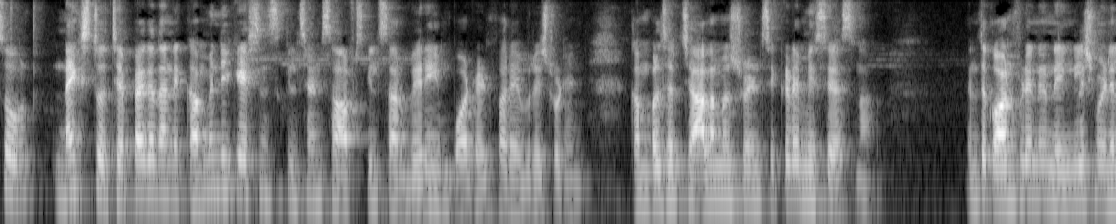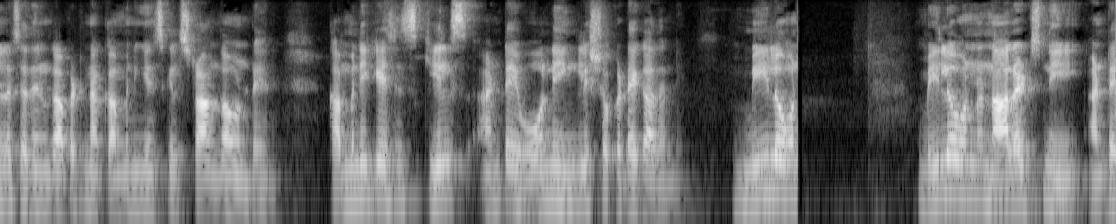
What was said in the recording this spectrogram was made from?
సో నెక్స్ట్ చెప్పా కదండి communication skills and soft skills are very important for every student compulsory చాలామంది స్టూడెంట్స్ ఇక్కడే మిస్ చేస్తున్నారు. ఎంత కాన్ఫిడెంట్ నేను ఇంగ్లీష్ మీడియంలో చదివాను కాబట్టి నా కమ్యూనికేషన్ స్కిల్స్ స్ట్రాంగ్గా ఉంటాయని కమ్యూనికేషన్ స్కిల్స్ అంటే ఓన్లీ ఇంగ్లీష్ ఒకటే కాదండి. మీలో ఉన్న మీలో ఉన్న నాలెడ్జ్ని అంటే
